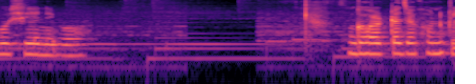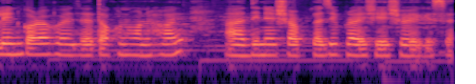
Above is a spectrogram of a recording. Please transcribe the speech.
গুছিয়ে নিব। ঘরটা যখন ক্লিন করা হয়ে যায়, তখন মনে হয় দিনের সব কাজই প্রায় শেষ হয়ে গেছে।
